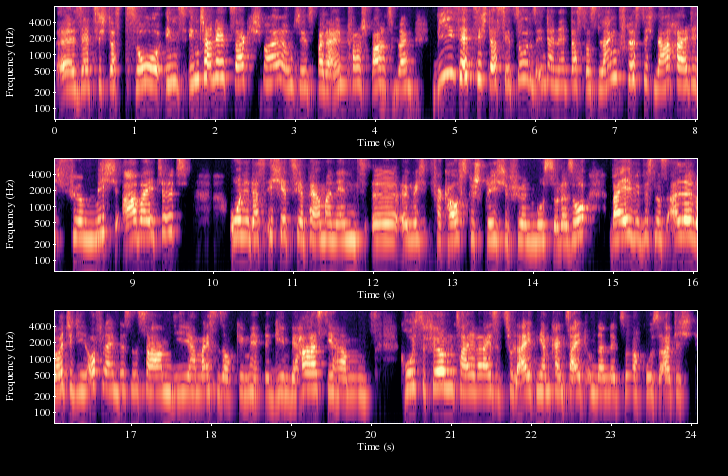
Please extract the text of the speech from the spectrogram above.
äh, setze ich das so ins Internet, sag ich mal, um jetzt bei der einfachen Sprache zu bleiben, wie setze ich das jetzt so ins Internet, dass das langfristig nachhaltig für mich arbeitet ohne dass ich jetzt hier permanent äh, irgendwelche Verkaufsgespräche führen muss oder so, weil wir wissen das alle, Leute, die ein Offline-Business haben, die haben meistens auch GmbHs, die haben große Firmen teilweise zu leiten, die haben keine Zeit, um dann jetzt noch großartig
